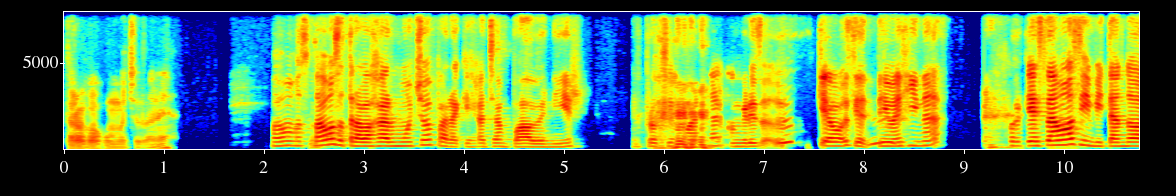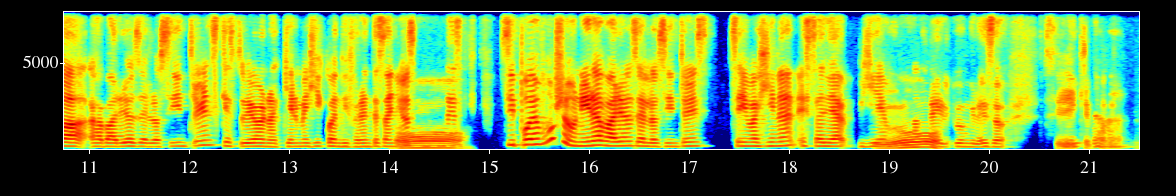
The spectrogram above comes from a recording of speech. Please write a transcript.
Trabajo mucho, ¿eh? Vamos, vamos a trabajar mucho para que Hachan pueda venir el próximo año al Congreso. ¡Uh! ¡Qué emoción! ¿Te imaginas? Porque estamos invitando a, a varios de los interns que estuvieron aquí en México en diferentes años. Entonces, Oh, si podemos reunir a varios de los interns, ¿se imaginan? Estaría bien Oh. el Congreso. sí, qué Ajá. bonito.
